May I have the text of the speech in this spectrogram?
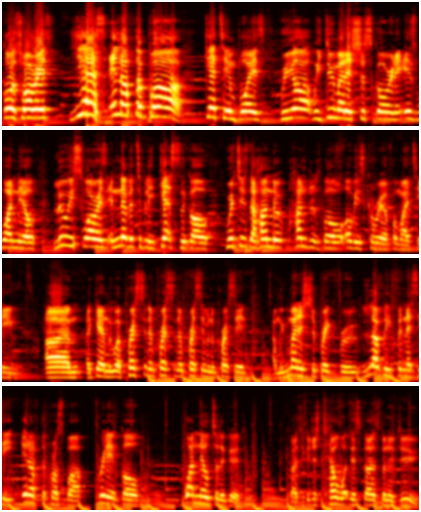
Go Suarez. Yes, enough the bar. Get in, boys. We are, we do manage to score, and it is 1-0. Luis Suarez inevitably gets the goal, which is the 100th goal of his career for my team. Um, again, we were pressing and pressing and pressing and pressing, and we managed to break through. Lovely finesse in off the crossbar. Brilliant goal. 1-0 to the good. Guys, you can just tell what this guy's going to do.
